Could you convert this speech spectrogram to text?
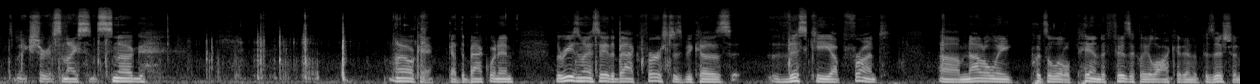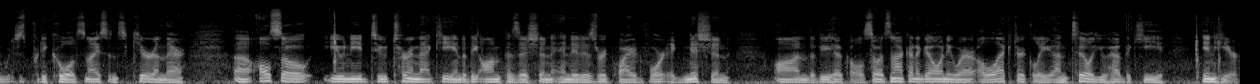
let's make sure it's nice and snug. Okay, got the back one in. The reason I say the back first is because this key up front um, not only puts a little pin to physically lock it into position, which is pretty cool. It's nice and secure in there. Uh, also, you need to turn that key into the on position and it is required for ignition on the vehicle. So it's not going to go anywhere electrically until you have the key in here.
